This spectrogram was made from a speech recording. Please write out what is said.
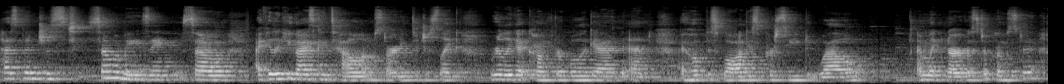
has been just so amazing. So I feel like you guys can tell I'm starting to just like really get comfortable again and I hope this vlog is perceived well I'm like nervous to post it,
